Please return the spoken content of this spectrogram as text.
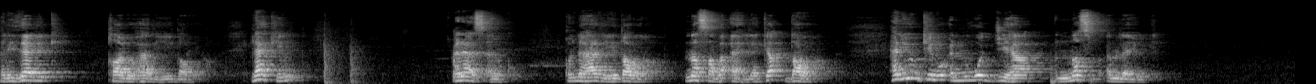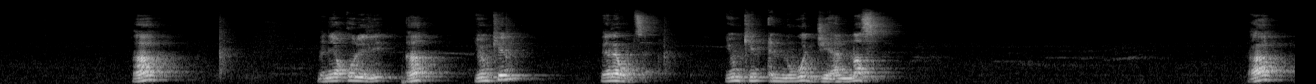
فلذلك قالوا هذه ضرورة. لكن أنا أسألكم قلنا هذه ضرورة نصب أهلك ضرورة. هل يمكن أن نوجه النصب أم لا يمكن؟ ها؟ من يقول لي ها؟ يمكن؟ يا لا يمكن أن نوجه النصب. ها؟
